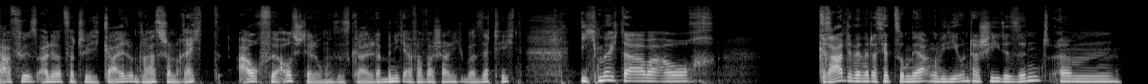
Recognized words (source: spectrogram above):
dafür ist Alerts natürlich geil und du hast schon recht, auch für Ausstellungen ist es geil. Da bin ich einfach wahrscheinlich übersättigt. Ich möchte aber auch, gerade wenn wir das jetzt so merken, wie die Unterschiede sind, ähm,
